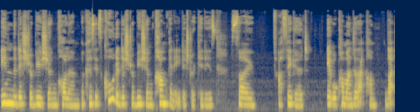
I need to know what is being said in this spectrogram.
in the distribution column because it's called a distribution company, DistroKid is. So I figured it will come under that com like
